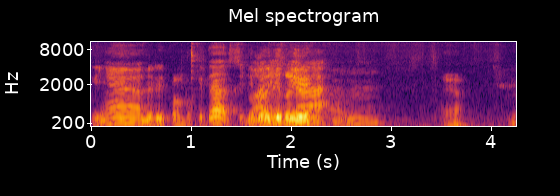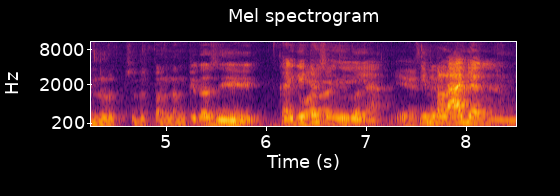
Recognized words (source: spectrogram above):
kayaknya dari kelompok kita Itu segitu aja kali ya. Mm-mm. Ya. Menurut sudut pandang kita sih kayak itu gitu aja sih ya Iya. simpel aja kan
